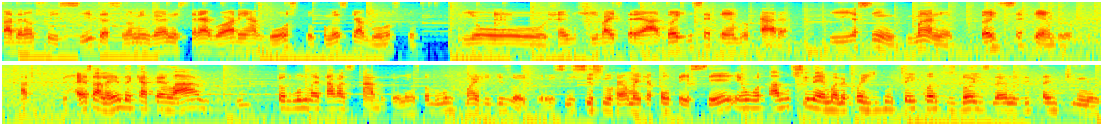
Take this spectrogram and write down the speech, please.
Padrão Suicida, se não me engano, estreia agora em agosto, começo de agosto. E o Shang-Chi vai estrear 2 de setembro, cara. E assim, mano, 2 de setembro. A, reza a lenda que até lá todo mundo vai estar vacinado, pelo menos todo mundo com mais de 18. E se, se isso realmente acontecer, eu vou estar no cinema depois de não sei quantos dois anos e tantinhos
